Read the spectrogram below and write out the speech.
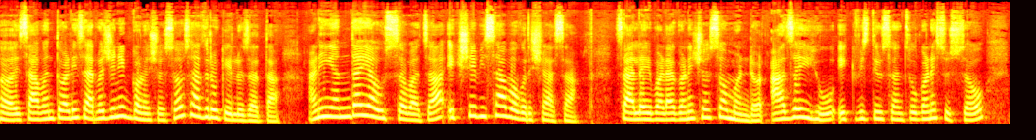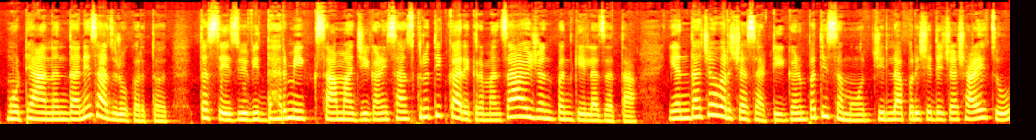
हय सावंतवाडी सार्वजनिक गणेशोत्सव साजरो केलो जाता आणि यंदा या उत्सवाचा एकशे विसावं वर्ष असा. सालईवाडा गणेशोत्सव मंडळ आजही हो एकवीस दिवसांचो गणेशोत्सव मोठ्या आनंद आनंदाने साजरो करतात. तसेच विविध धार्मिक सामाजिक आणि सांस्कृतिक कार्यक्रमांचं आयोजन पण केला जाता. यंदाच्या वर्षासाठी गणपती समोर जिल्हा परिषदेच्या शाळेचो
